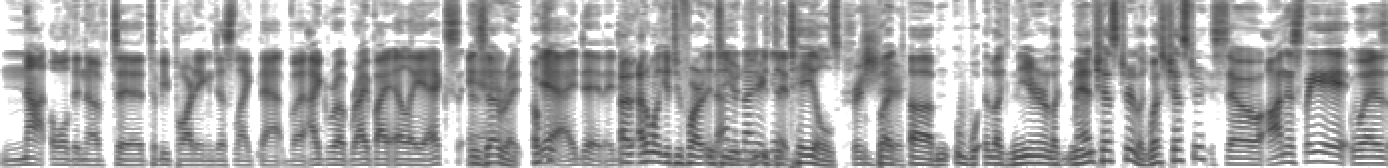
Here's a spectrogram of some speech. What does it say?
not old enough to to be partying just like that. But I grew up right by LAX. Is that right? Okay. Yeah, I did. I did. I, I don't want to get too far into No, your, no, your details, For sure. but um, w- like near like Manchester, like Westchester. So honestly, it was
